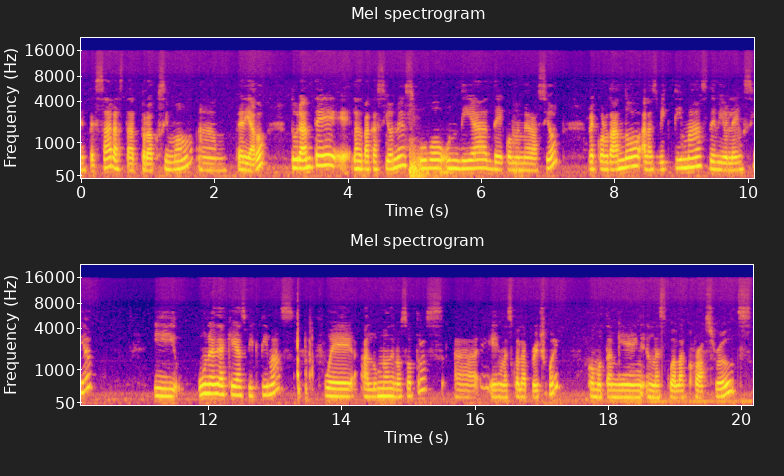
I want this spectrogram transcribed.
empezar hasta el próximo um, feriado. Durante eh, las vacaciones hubo un día de conmemoración recordando a las víctimas de violencia y una de aquellas víctimas fue alumno de nosotros uh, en la escuela Bridgepoint, como también en la escuela Crossroads.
